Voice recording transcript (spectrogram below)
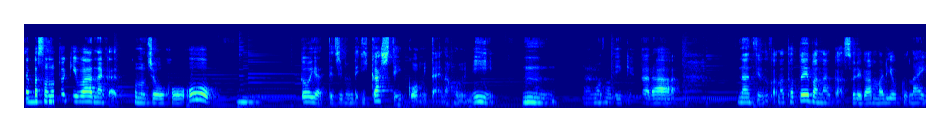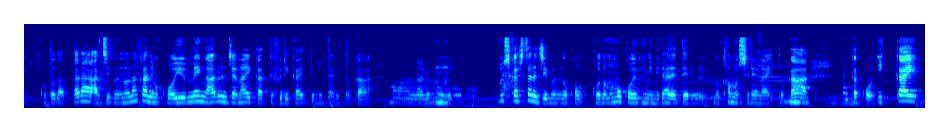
やっぱその時はなんかこの情報をどうやって自分で生かしていこうみたいな風に、うん、持っていけたら何て言うのかな？例えばなんかそれがあんまり良くないことだったらあ自分の中にもこういう面があるんじゃないかって振り返ってみたりとか。あなるほど、うん、もしかしたら自分の子子供もこういうふうに見られてるのかもしれないとか、うん、なんかこう一回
